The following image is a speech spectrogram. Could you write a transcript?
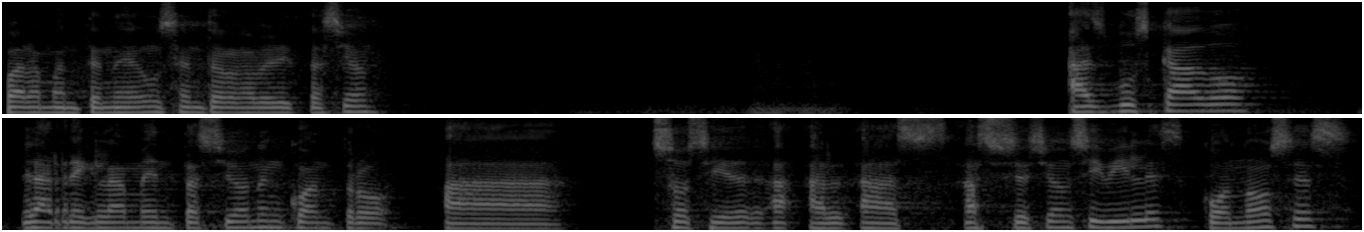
para mantener un centro de rehabilitación? ¿Has buscado la reglamentación en cuanto a, sociedad, asociación civiles? ¿Conoces?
